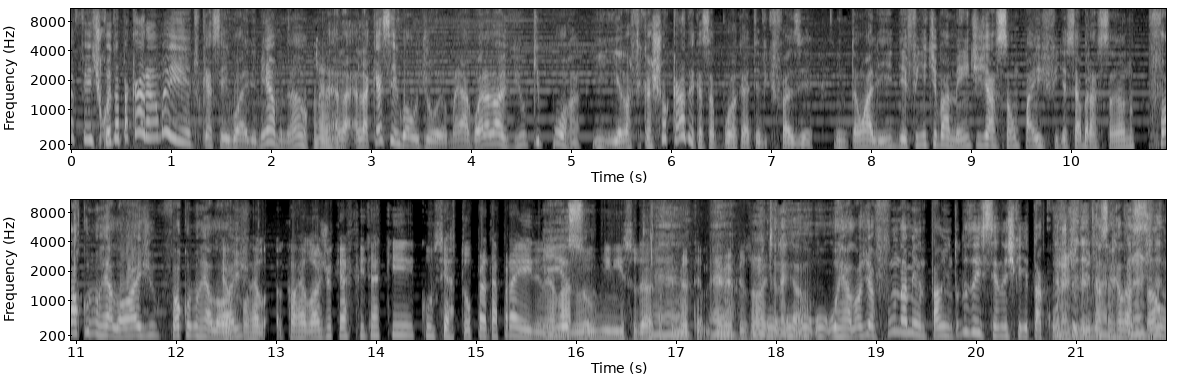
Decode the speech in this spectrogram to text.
é- fez coisa pra caramba aí, tu quer ser igual a ele mesmo? Não. É. Ela, ela quer ser igual ao Joel, mas agora ela viu que, porra, e, e ela fica chocada com essa porra que ela teve que fazer. Então ali, definitivamente, já são pai filha se abraçando. Foco no relógio, foco no É relógio. é o relógio que a filha que consertou pra dar pra ele, né? Isso. Lá no início da, do É, primeiro, te- é, primeiro episódio. muito O- legal. O, o- o relógio é fundamental em todas as cenas que ele tá construindo detalhe, essa grande relação.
